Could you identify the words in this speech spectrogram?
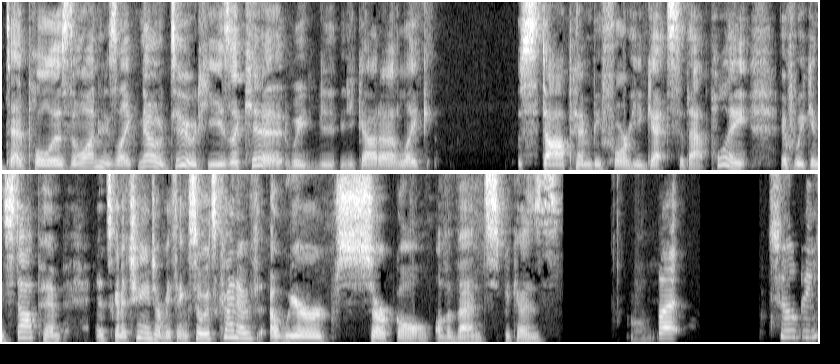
Deadpool is the one who's like, no, dude, he's a kid. We you, you gotta like stop him before he gets to that point. If we can stop him, it's going to change everything. So it's kind of a weird circle of events because. But to be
